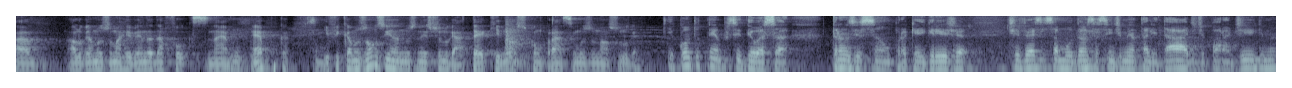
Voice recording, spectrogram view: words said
ah, alugamos uma revenda da Fox na época e ficamos 11 anos neste lugar, até que nós comprássemos o nosso lugar. E quanto tempo se deu essa transição para que a igreja tivesse essa mudança assim de mentalidade, de paradigma?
